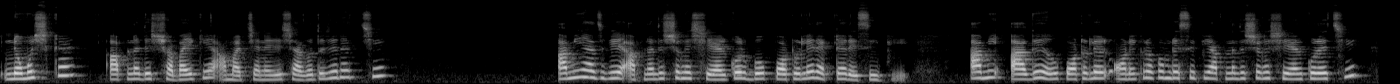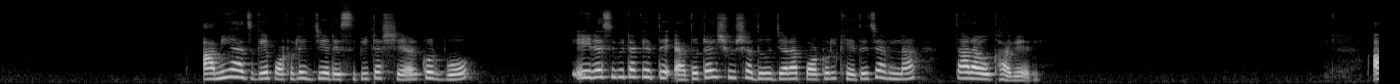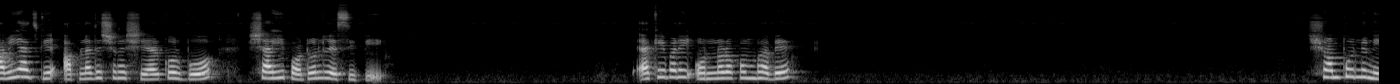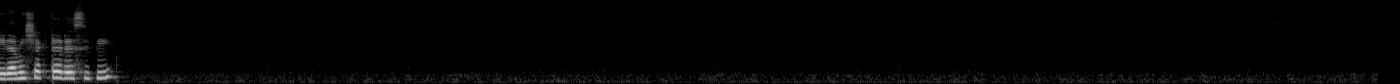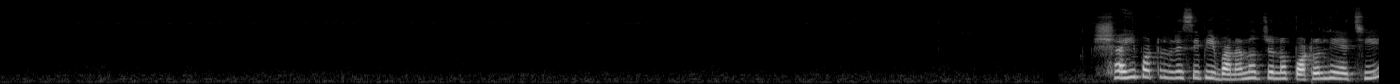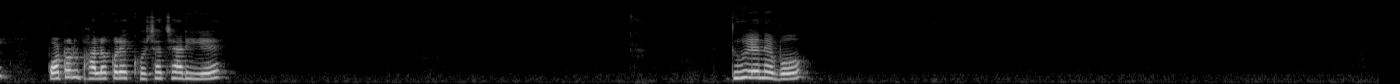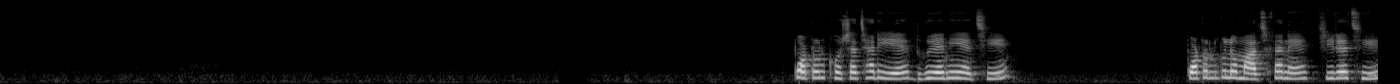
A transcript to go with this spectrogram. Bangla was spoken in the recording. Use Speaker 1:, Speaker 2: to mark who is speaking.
Speaker 1: নমস্কার, আপনাদের সবাইকে আমার চ্যানেলে স্বাগত জানাচ্ছি। আমি আজকে আপনাদের সঙ্গে শেয়ার করব পটলের একটা রেসিপি আমি আগেও পটলের অনেক রকম রেসিপি আপনাদের সঙ্গে শেয়ার করেছি। আমি আজকে পটলের যে রেসিপিটা শেয়ার করব, এই রেসিপিটা খেতে এতটাই সুস্বাদু, যারা পটল খেতে চান না, তারাও খাবেন। আমি আজকে আপনাদের সঙ্গে শেয়ার করব শাহি পটল রেসিপি একেবারেই অন্যরকমভাবে। সম্পূর্ণ নিরামিষ একটা রেসিপি শাহি পটল রেসিপি বানানোর জন্য পটল নিয়েছি। পটল ভালো করে খোসা ছাড়িয়ে ধুয়ে নেব। পটল খোসা ছাড়িয়ে ধুয়ে নিয়েছি। পটলগুলো মাঝখানে চিড়েছি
